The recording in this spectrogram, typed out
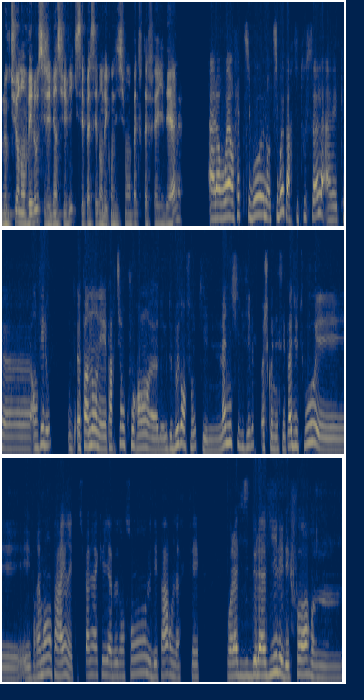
nocturne en vélo, si j'ai bien suivi, qui s'est passé dans des conditions pas tout à fait idéales. Alors ouais, en fait, Thibaut, non, Thibaut est parti tout seul avec, euh, en vélo. Enfin non, on est parti en courant euh, donc de Besançon, qui est une magnifique ville. Moi, je connaissais pas du tout et, vraiment, pareil, on a été super bien accueillis à Besançon. Le départ, on a fait voilà visite de la ville et des forts euh,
